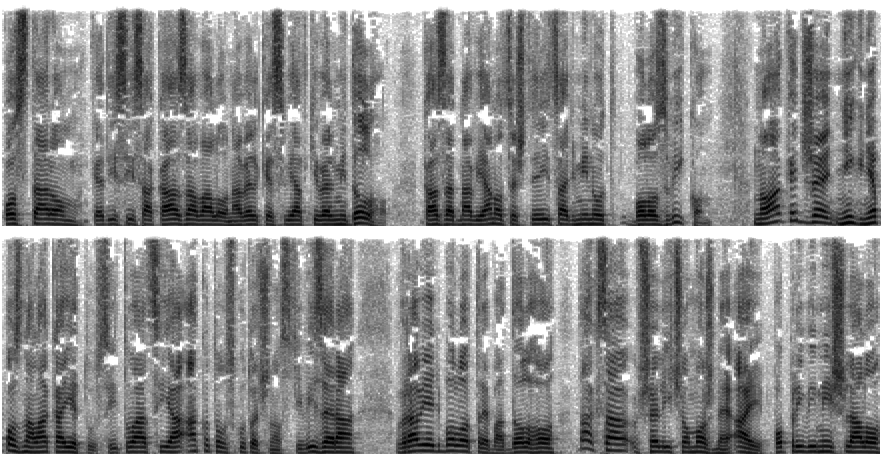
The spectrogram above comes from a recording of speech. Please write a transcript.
Po starom, kedysi sa kázavalo na veľké sviatky veľmi dlho. Kázať na Vianoce 40 minút bolo zvykom. No a keďže nik nepoznal, aká je tu situácia, ako to v skutočnosti vyzerá, vravieť bolo treba dlho, tak sa všeličo možné aj poprivymýšľalo,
